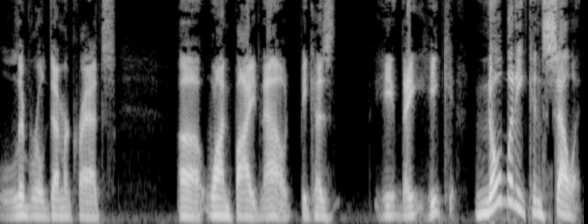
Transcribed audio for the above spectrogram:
liberal Democrats uh, want Biden out because he they he nobody can sell it.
